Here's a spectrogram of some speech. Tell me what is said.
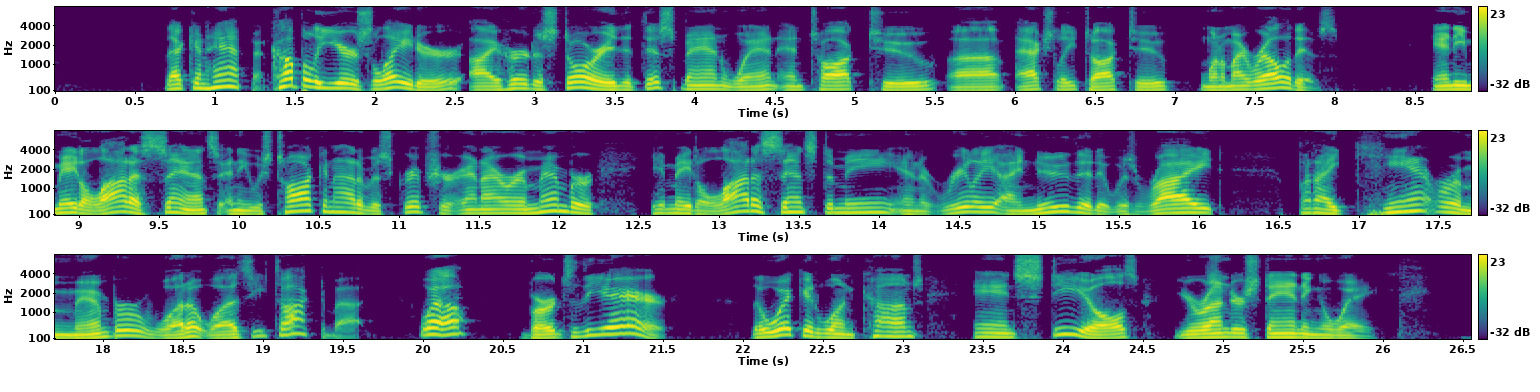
That can happen. A couple of years later, I heard a story that this man went and talked to, uh, actually talked to one of my relatives. And he made a lot of sense, and he was talking out of a scripture. And I remember it made a lot of sense to me, and it really, I knew that it was right, but I can't remember what it was he talked about. Well, birds of the air. The wicked one comes and steals your understanding away.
